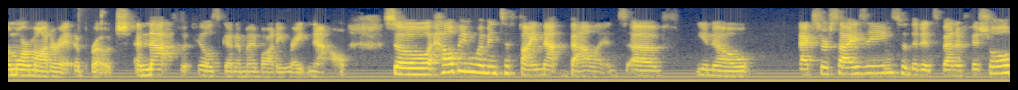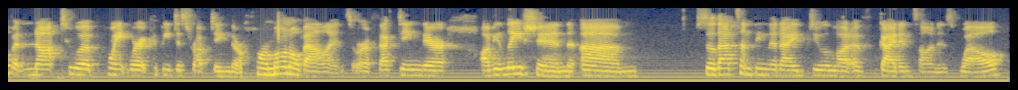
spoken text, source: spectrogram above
a more moderate approach, and that's what feels good in my body right now. So, helping women to find that balance of, you know, exercising so that it's beneficial, but not to a point where it could be disrupting their hormonal balance or affecting their ovulation. Um, so that's something that I do a lot of guidance on as well.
